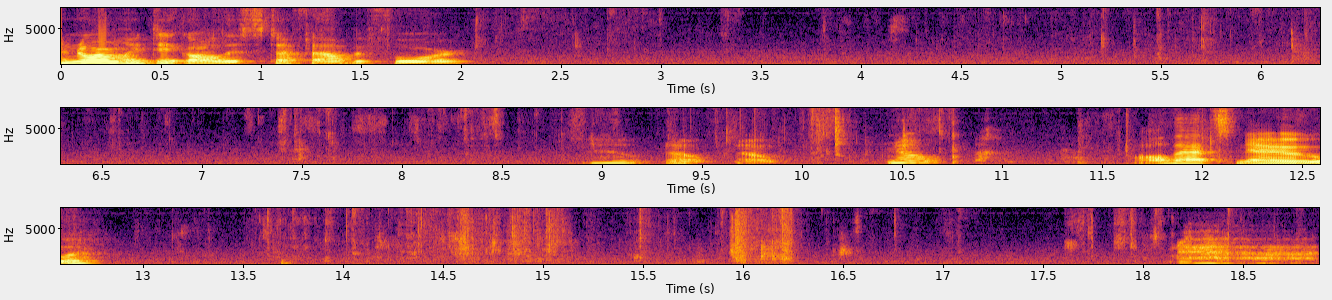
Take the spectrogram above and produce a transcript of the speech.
I normally dig all this stuff out before. No, no, no, nope. All that's no. I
